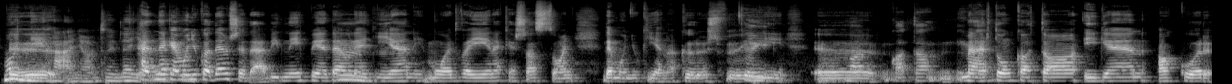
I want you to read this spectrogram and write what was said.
mondj ö, néhányat, hogy legyen. Hát nekem mondjuk a Demse Dávidné például Mm. egy ilyen moldvai énekes asszony, de mondjuk ilyen a Körösfői, ö, Mar- Kata. Márton Kata, igen, akkor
